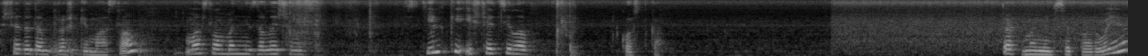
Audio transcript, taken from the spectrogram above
Ще додам трошки масла. Масла в мене залишилось стільки і ще ціла костка. Так в мене все парує.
